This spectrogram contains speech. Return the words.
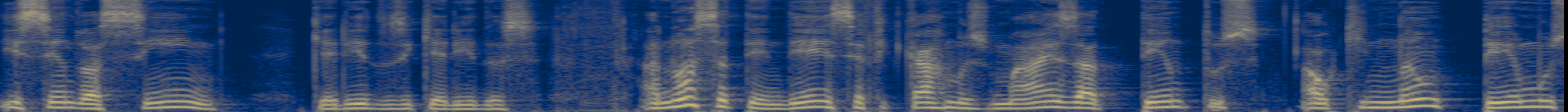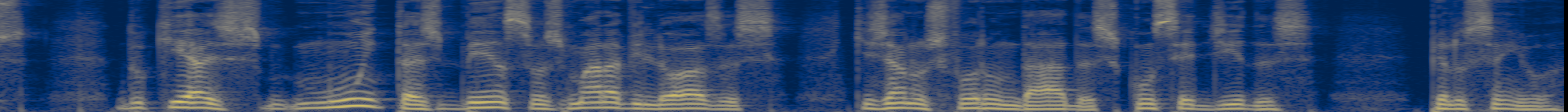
E sendo assim, queridos e queridas, a nossa tendência é ficarmos mais atentos ao que não temos do que às muitas bênçãos maravilhosas que já nos foram dadas, concedidas pelo Senhor.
